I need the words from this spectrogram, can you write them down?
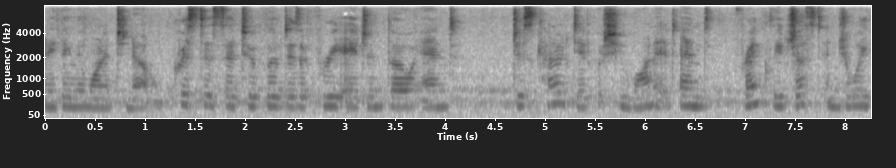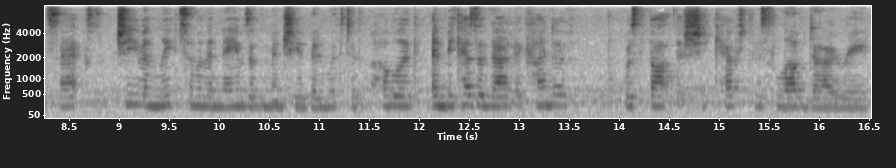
anything they wanted to know. Christa is said to have lived as a free agent though and just kind of did what she wanted and frankly just enjoyed sex. She even leaked some of the names of the men she had been with to the public and because of that it kind of was thought that she kept this love diary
